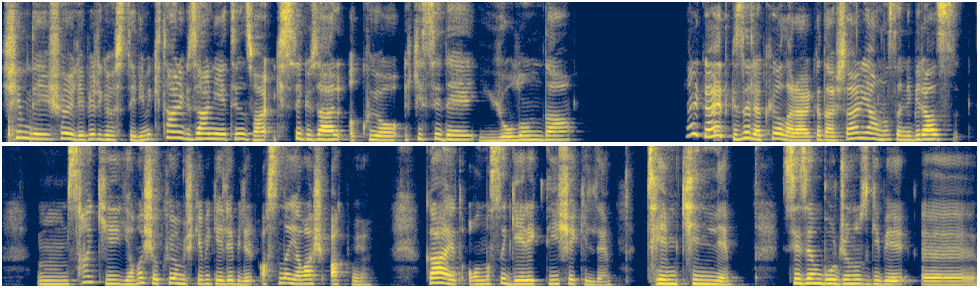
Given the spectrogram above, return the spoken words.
Şimdi şöyle bir göstereyim. İki tane güzel niyetiniz var. İkisi de güzel akıyor. İkisi de yolunda. Yani gayet güzel akıyorlar arkadaşlar. Yalnız hani biraz sanki yavaş akıyormuş gibi gelebilir. Aslında yavaş akmıyor. Gayet olması gerektiği şekilde temkinli, sizin burcunuz gibi e,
